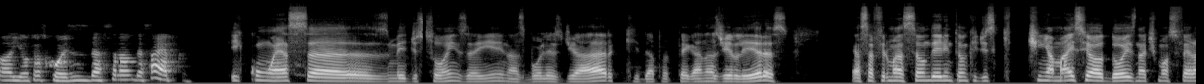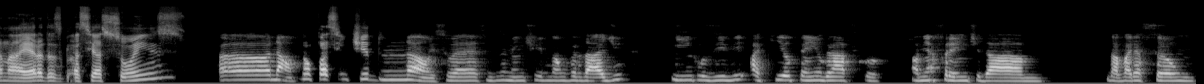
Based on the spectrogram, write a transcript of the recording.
uh, e outras coisas dessa, dessa época. E com essas medições aí nas bolhas de ar que dá para pegar nas geleiras, essa afirmação dele, então, que diz que tinha mais CO2 na atmosfera na era das glaciações. Uh, não. Não faz sentido. Não, isso é simplesmente não verdade. E, inclusive, aqui eu tenho o gráfico à minha frente da, da variação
